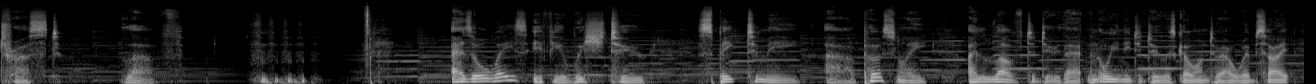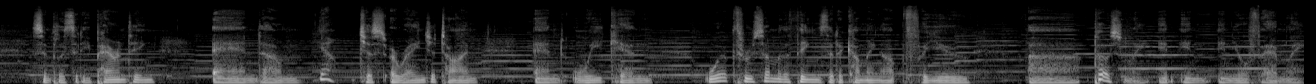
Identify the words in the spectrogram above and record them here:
Trust, love. As always, if you wish to speak to me uh, personally, I love to do that. And all you need to do is go onto our website, Simplicity Parenting, and um, yeah, just arrange a time and we can work through some of the things that are coming up for you uh, personally in, in, in your family.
